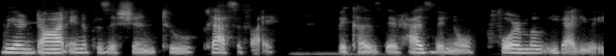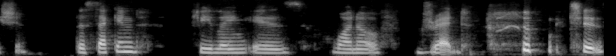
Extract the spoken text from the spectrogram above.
we are not in a position to classify because there has been no formal evaluation. The second feeling is one of dread, which is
